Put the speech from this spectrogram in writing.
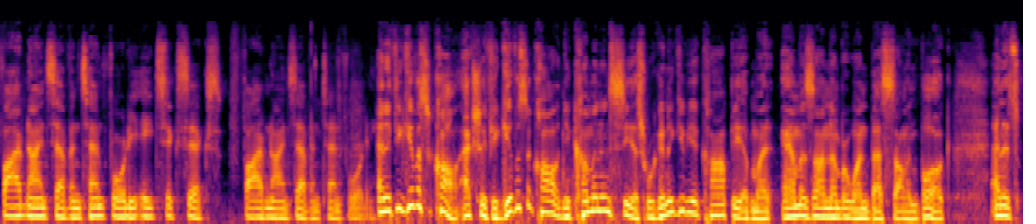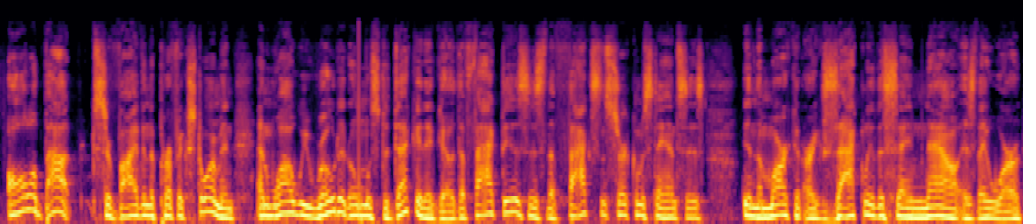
597 1040 866 597 1040. And if you give us a call, actually, if you give us a call and you come in and see us, we're going to give you a copy of my Amazon number one best selling book. And it's all about surviving the perfect storm. And, and while we wrote it almost a decade ago, the fact is, is the facts and circumstances in the market are exactly the same now as they were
